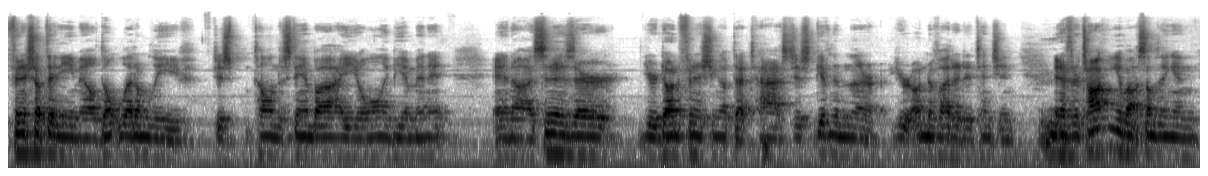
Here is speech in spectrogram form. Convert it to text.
finish up that email. Don't let them leave. Just tell them to stand by. You'll only be a minute, and uh, as soon as they're you're done finishing up that task, just give them their your undivided attention. And if they're talking about something and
